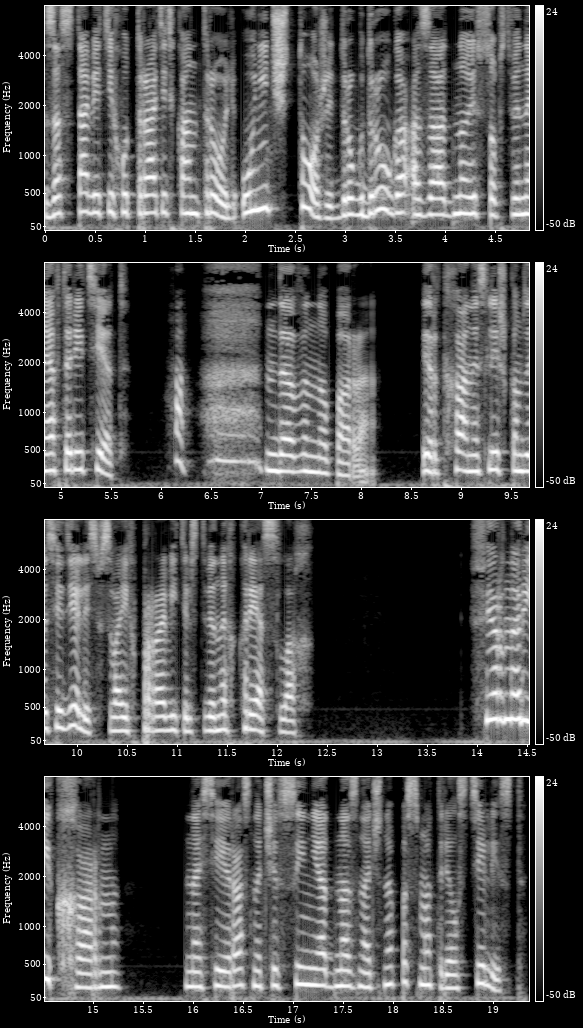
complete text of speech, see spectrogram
заставить их утратить контроль, уничтожить друг друга, а заодно и собственный авторитет. Ха, давно пора. Иртханы слишком засиделись в своих правительственных креслах. «Ферна Рикхарн!» На сей раз на часы неоднозначно посмотрел стилист.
